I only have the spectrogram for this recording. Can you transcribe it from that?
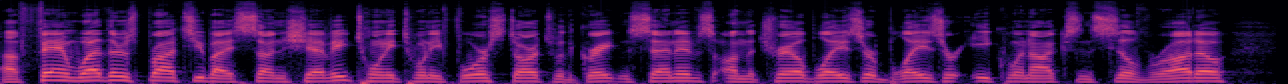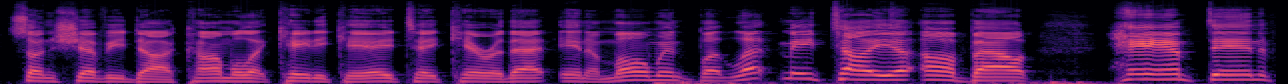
Uh, fan weather is brought to you by Sun Chevy. 2024 starts with great incentives on the Trailblazer, Blazer, Equinox, and Silverado. SunChevy.com. We'll let KDKA take care of that in a moment. But let me tell you about Hampton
